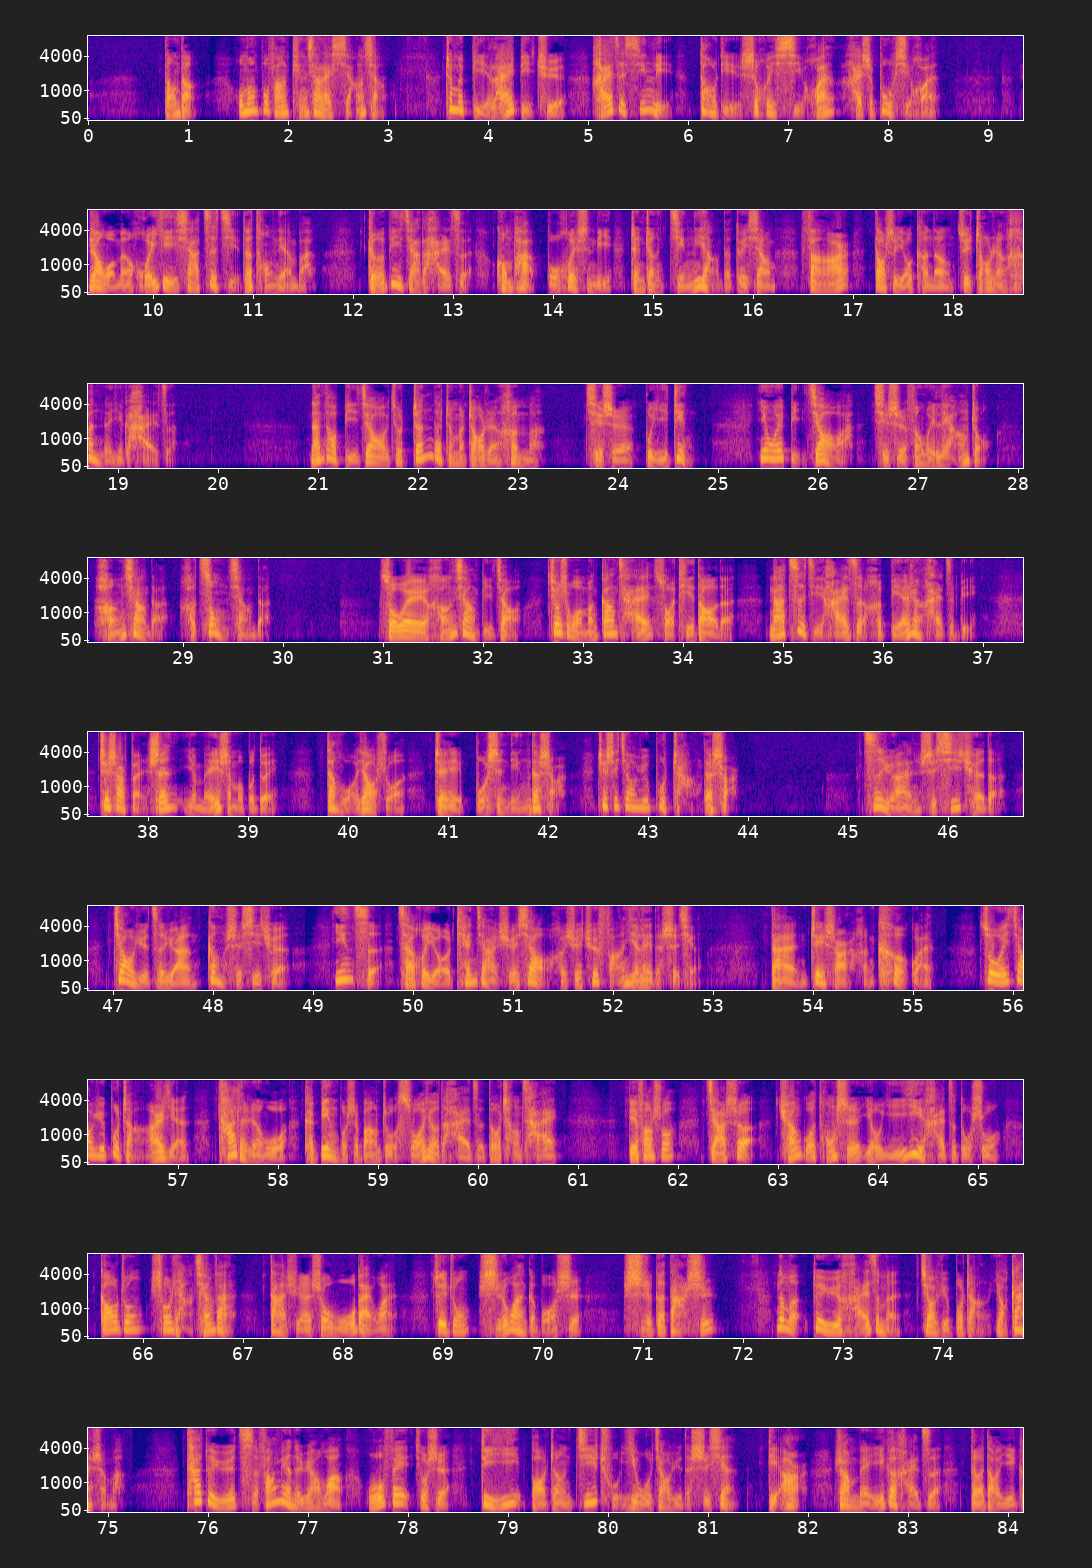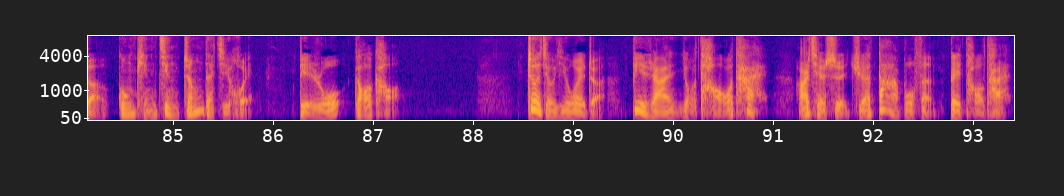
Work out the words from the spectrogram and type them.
等等，我们不妨停下来想想，这么比来比去，孩子心里到底是会喜欢还是不喜欢？让我们回忆一下自己的童年吧。隔壁家的孩子恐怕不会是你真正敬仰的对象，反而倒是有可能最招人恨的一个孩子。难道比较就真的这么招人恨吗？其实不一定，因为比较啊，其实分为两种。横向的和纵向的，所谓横向比较，就是我们刚才所提到的，拿自己孩子和别人孩子比，这事儿本身也没什么不对。但我要说，这不是您的事儿，这是教育部长的事儿。资源是稀缺的，教育资源更是稀缺，因此才会有天价学校和学区房一类的事情。但这事儿很客观。作为教育部长而言，他的任务可并不是帮助所有的孩子都成才。比方说，假设全国同时有一亿孩子读书，高中收两千万，大学收五百万，最终十万个博士，十个大师。那么，对于孩子们，教育部长要干什么？他对于此方面的愿望，无非就是第一，保证基础义务教育的实现；第二，让每一个孩子。得到一个公平竞争的机会，比如高考，这就意味着必然有淘汰，而且是绝大部分被淘汰。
